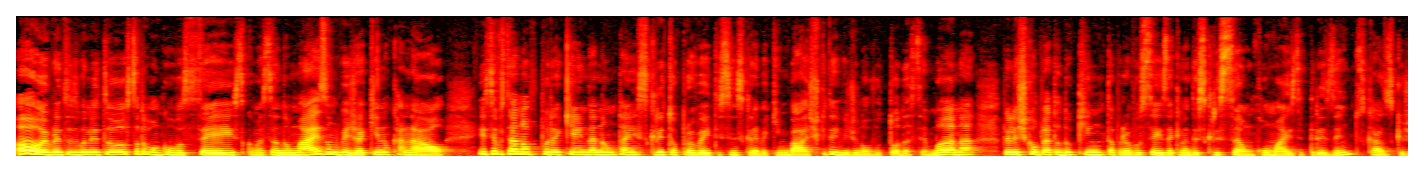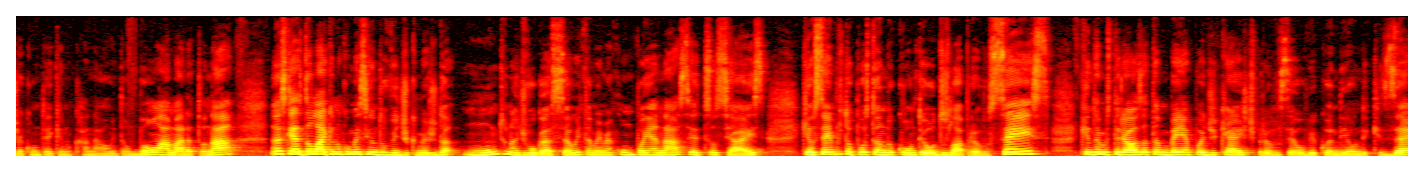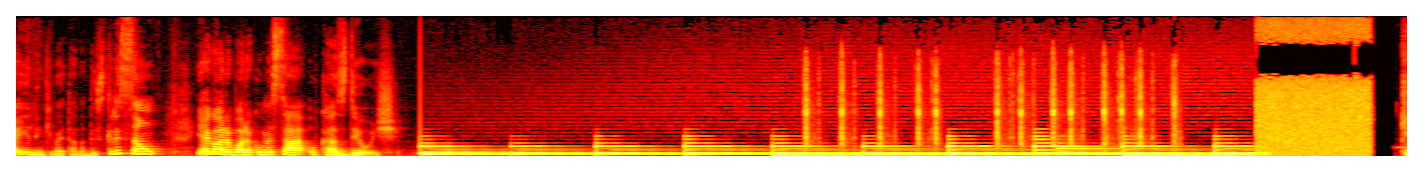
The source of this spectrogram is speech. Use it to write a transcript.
Oi, bonitos bonitos, tudo bom com vocês? Começando mais um vídeo aqui no canal. E se você é novo por aqui e ainda não está inscrito, aproveita e se inscreve aqui embaixo, que tem vídeo novo toda semana. Playlist completa do Quinta para vocês aqui na descrição, com mais de 300 casos que eu já contei aqui no canal. Então vão lá maratonar. Não esquece do like no comecinho do vídeo, que me ajuda muito na divulgação e também me acompanha nas redes sociais, que eu sempre estou postando conteúdos lá para vocês. Quinta Misteriosa também é podcast para você ouvir quando e onde quiser, e o link vai estar na descrição. E agora bora começar o caso de hoje.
